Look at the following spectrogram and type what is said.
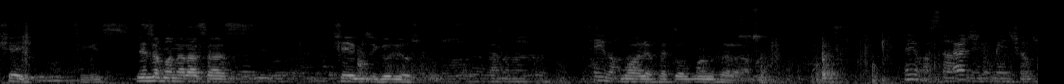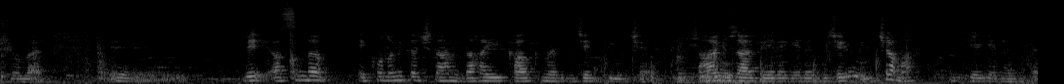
şeysiniz. Ne zaman arasanız şeyimizi görüyorsunuz. Eyvallah. Muhalefet olmanıza rağmen. Eyvallah. Misafir etmeye çalışıyorlar. Ee, ve aslında ekonomik açıdan daha iyi kalkınabilecek bir ilçe. Daha güzel bir yere gelebilecek bir ilçe ama Türkiye genelinde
